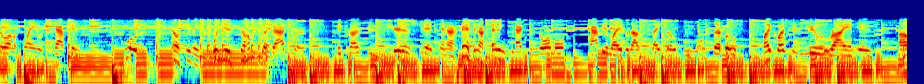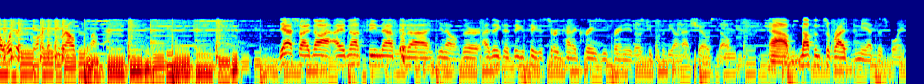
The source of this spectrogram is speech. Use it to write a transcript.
on a plane with the caption, quote, no, excuse me, when you dump The Bachelor because he's weird as shit and are, and are heading back to normal, happy life without psycho people. So my question to you, Ryan, is uh, what does Squawk QL think about that? Yeah, so I had not I had not seen that, but uh, you know, there I think I think it takes a certain kind of crazy for any of those people to be on that show. So um, nothing surprises me at this point.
